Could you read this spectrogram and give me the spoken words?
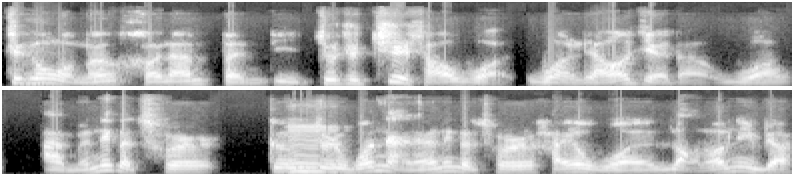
这跟我们河南本地，就是至少我我了解的，我俺们那个村儿，跟就是我奶奶那个村儿，还有我姥姥那边，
